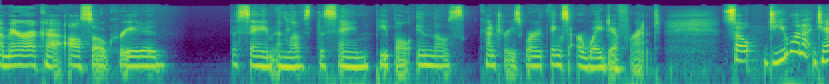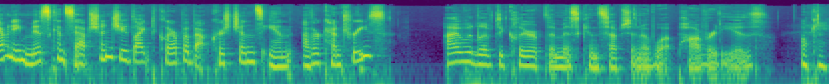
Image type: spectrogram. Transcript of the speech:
America also created the same and loves the same people in those countries where things are way different. So, do you want to do you have any misconceptions you'd like to clear up about Christians in other countries? I would love to clear up the misconception of what poverty is. Okay.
